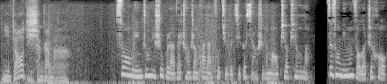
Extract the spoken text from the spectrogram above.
你到底想干嘛？宋永明终于受不了在床上翻来覆去的几个小时的毛飘飘了。自从柠檬走了之后，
